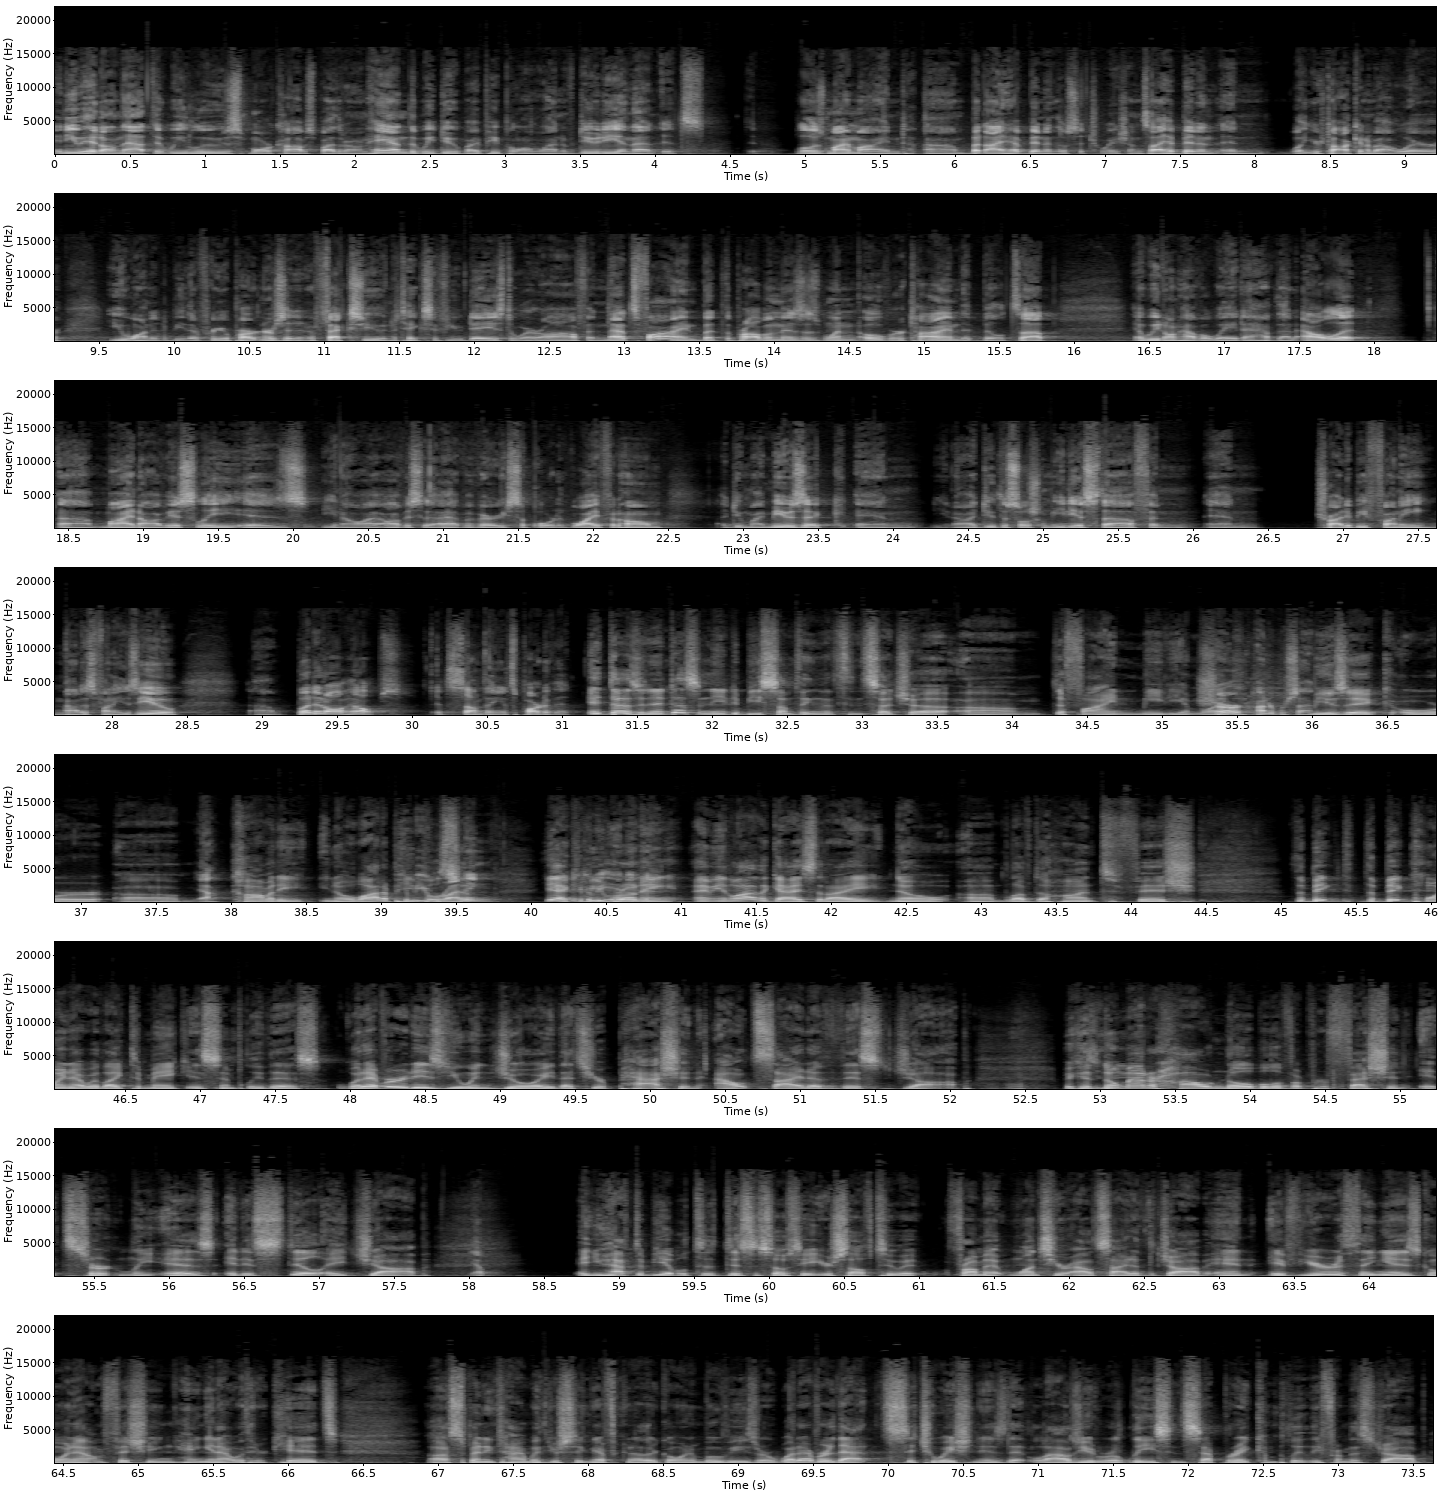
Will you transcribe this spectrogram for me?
And you hit on that that we lose more cops by their own hand than we do by people on line of duty, and that it's it blows my mind. Um, but I have been in those situations. I have been in, in what you're talking about, where you wanted to be there for your partners, and it affects you, and it takes a few days to wear off, and that's fine. But the problem is, is when over time that builds up, and we don't have a way to have that outlet. Uh, mine obviously is, you know, I obviously I have a very supportive wife at home. I do my music and you know I do the social media stuff and and try to be funny, not as funny as you, uh, but it all helps. It's something. It's part of it. It does, and it doesn't need to be something that's in such a um, defined medium, like Sure, 100%. music or um, Yeah. comedy. You know, a lot of people say- running. yeah, it, It could, could be, be running. anything. I mean, a lot of the guys that I know um, love to hunt, fish. The big, the big point I would like to make is simply this: whatever it is you enjoy, that's your passion outside of this job. Because no matter how noble of a profession it certainly is, it is still a job Yep. And you have to be able to disassociate yourself to it from it once you're outside of the job. And if your thing is going out and fishing, hanging out with your kids, uh, spending time with your significant other, going to movies, or whatever that situation is that allows you to release and separate completely from this job,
